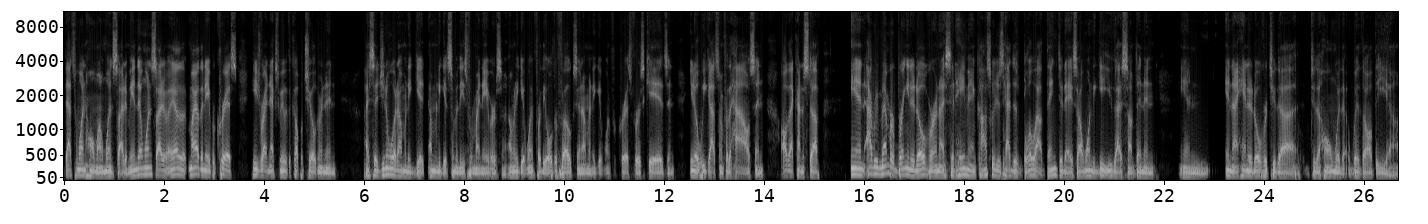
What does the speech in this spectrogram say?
That's one home on one side of me, and then one side of my other, my other neighbor, Chris. He's right next to me with a couple children, and I said, you know what? I'm going to get I'm going to get some of these for my neighbors. I'm going to get one for the older folks, and I'm going to get one for Chris for his kids, and you know we got some for the house and all that kind of stuff. And I remember bringing it over and I said, Hey man, Costco just had this blowout thing today. So I wanted to get you guys something. And, and, and I handed it over to the, to the home with, with all the, uh,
